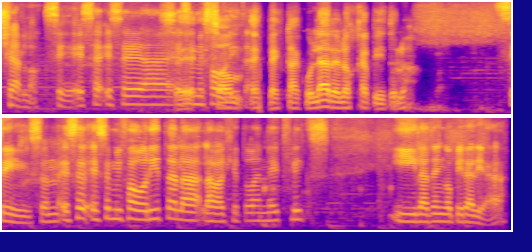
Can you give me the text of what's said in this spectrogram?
Sherlock, sí, ese, ese, Sí, ese es mi son favorita. espectaculares los capítulos. Sí, son, ese, ese es mi favorita, la, la bajé toda en Netflix y la tengo pirateada.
